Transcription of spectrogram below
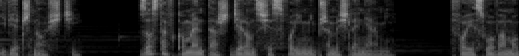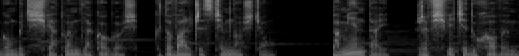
i wieczności. Zostaw komentarz, dzieląc się swoimi przemyśleniami. Twoje słowa mogą być światłem dla kogoś, kto walczy z ciemnością. Pamiętaj, że w świecie duchowym,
